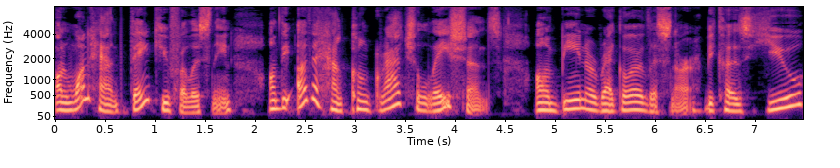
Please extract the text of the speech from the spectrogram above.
On one hand, thank you for listening. On the other hand, congratulations on being a regular listener because you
